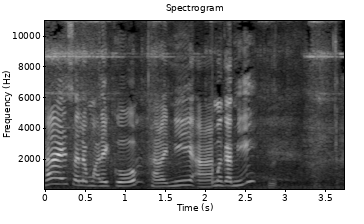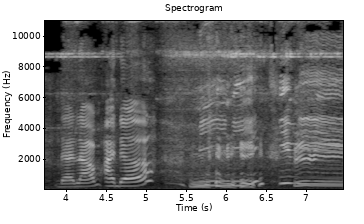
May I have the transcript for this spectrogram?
Hai, Assalamualaikum. Hari ni uh, nama kami dalam ada Mini TV.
